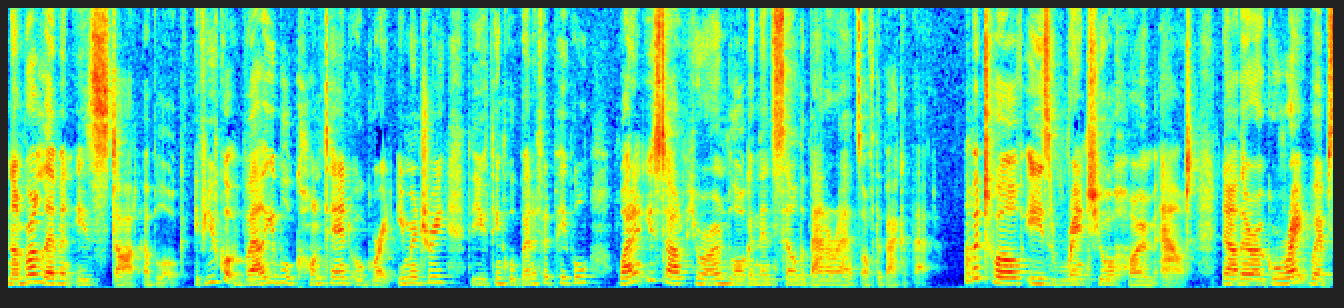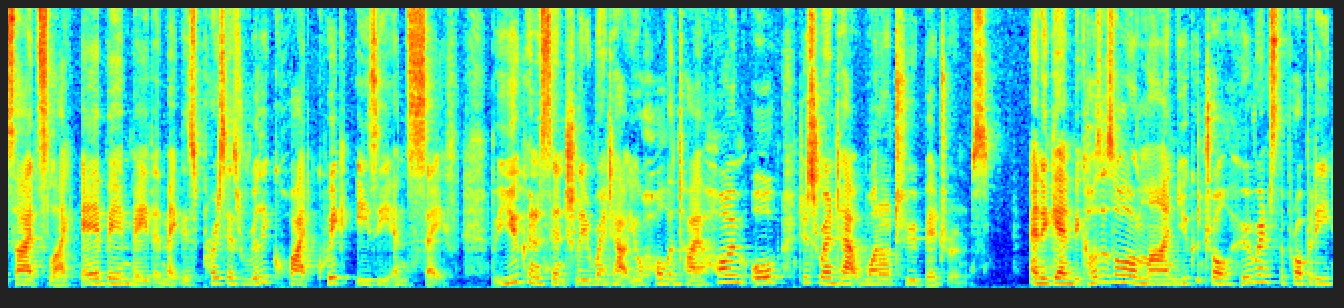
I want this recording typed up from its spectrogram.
Number 11 is start a blog. If you've got valuable content or great imagery that you think will benefit people, why don't you start up your own blog and then sell the banner ads off the back of that? Number 12 is rent your home out. Now there are great websites like Airbnb that make this process really quite quick, easy and safe. But you can essentially rent out your whole entire home or just rent out one or two bedrooms. And again, because it's all online, you control who rents the property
